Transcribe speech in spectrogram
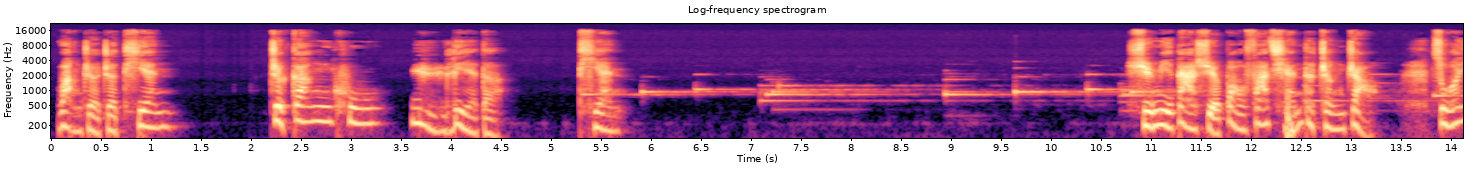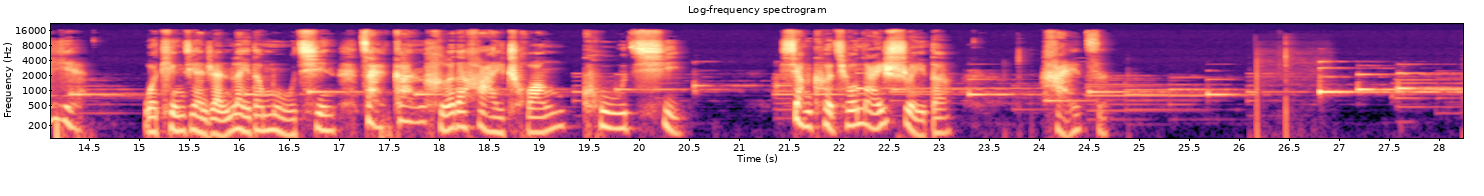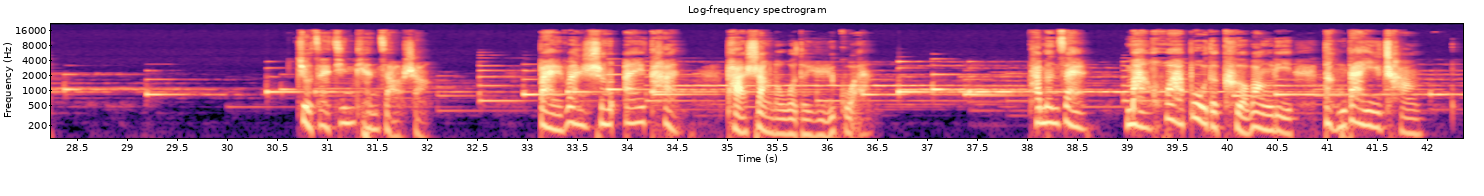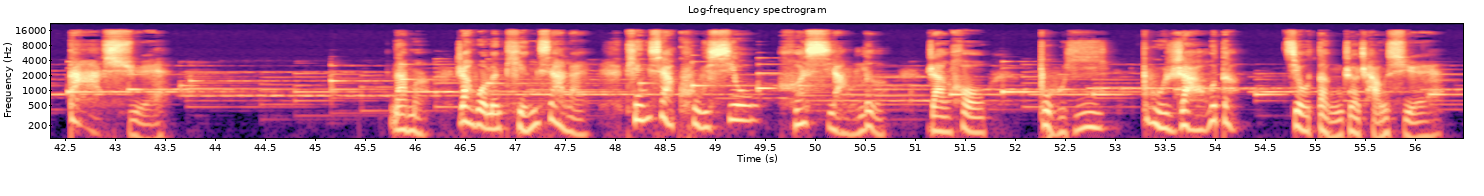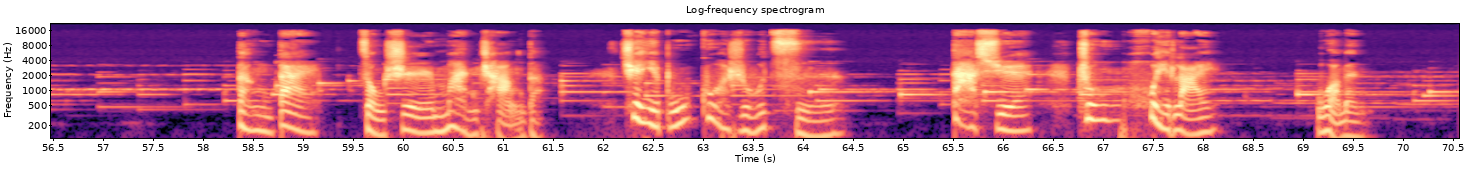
望着这天，这干枯欲裂的天。寻觅大雪爆发前的征兆。昨夜，我听见人类的母亲在干涸的海床哭泣，像渴求奶水的。孩子，就在今天早上，百万声哀叹爬上了我的羽管。他们在满画布的渴望里等待一场大雪。那么，让我们停下来，停下苦修和享乐，然后不依。不饶的，就等这场雪。等待总是漫长的，却也不过如此。大雪终会来，我们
